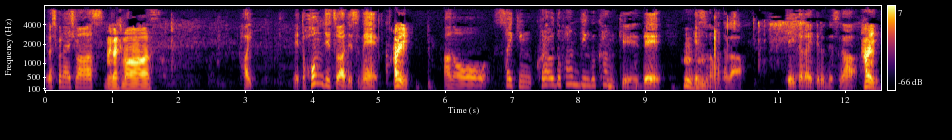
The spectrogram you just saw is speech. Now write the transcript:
よろしくお願いします。お願いします。はい。えっと、本日はですね、はい。あのー最近クラウドファンディング関係でうんうんゲストの方が来ていただいてるんですが、はい。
